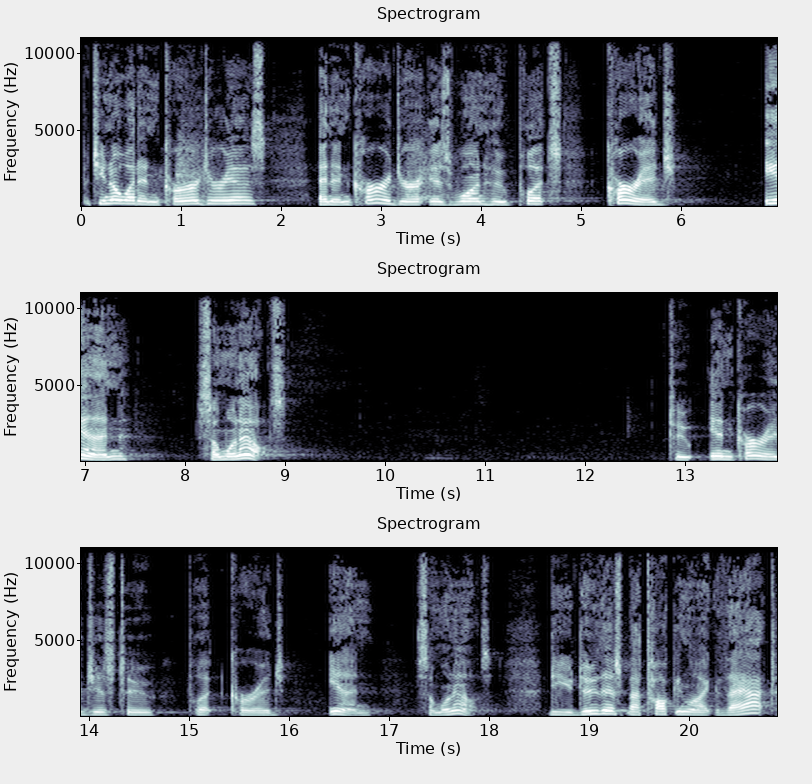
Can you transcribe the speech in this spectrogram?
But you know what an encourager is? An encourager is one who puts courage in someone else. To encourage is to put courage in someone else. Do you do this by talking like that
